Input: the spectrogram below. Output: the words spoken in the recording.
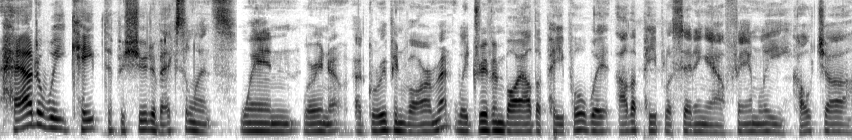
How do we keep the pursuit of excellence when we're in a, a group environment? We're driven by other people, where other people are setting our family culture,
